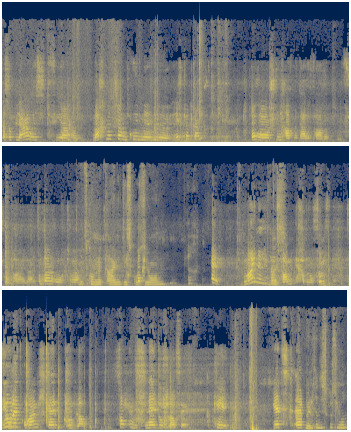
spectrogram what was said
also Blau ist für ähm, Machtnutzer und Grün mehr für Lichtschwertkampf. Orange finde ich auch eine geile Farbe. Super Highlight. Und dann Rot, ja. Jetzt kommt eine kleine Diskussion. Hey, meine Lieblingsfarben, ich habe nur fünf. Violett, Orange, Gelb, Grün, Blau. So ein Schnelldurchlauf, ey. Okay, jetzt, äh, Welche Diskussion?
